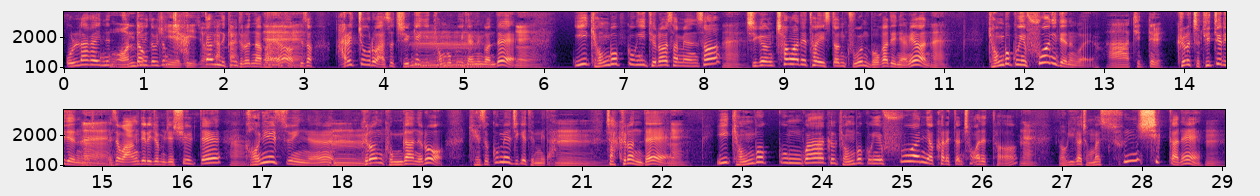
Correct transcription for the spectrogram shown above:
올라가 있는 어, 들고 좀 얘기죠, 약간. 느낌이 들었나 봐요. 네. 그래서 아래쪽으로 와서 지은 게이 음. 경복궁이 되는 건데 예. 이 경복궁이 들어서면서 네. 지금 청와대 터에 있었던 궁은 뭐가 되냐면 네. 경복궁의 후원이 되는 거예요. 아, 뒷뜰. 그렇죠. 뒷뜰이 되는 거죠. 네. 그래서 왕들이 좀 이제 쉴때 어. 거닐 수 있는 음. 그런 공간으로 계속 꾸며지게 됩니다. 음. 자, 그런데 네. 이 경복궁과 그 경복궁의 후원 역할을 했던 청와대터 네. 여기가 정말 순식간에 음.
